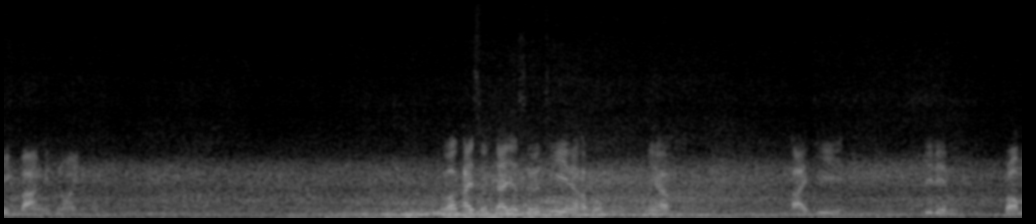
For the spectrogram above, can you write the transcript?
วิ่งบ้างนิดหน่อย ห รือว่าใครสนใจจะซื้อที่นะครับผมนี่ครับ ขายที่ที่ดินพร้อม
